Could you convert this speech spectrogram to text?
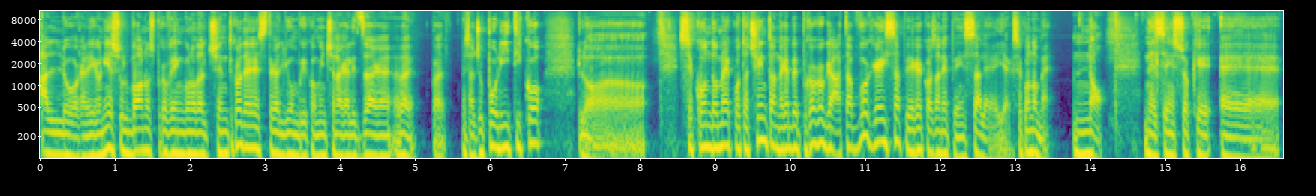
allora, le ironie sul bonus provengono dal centrodestra, gli umbri cominciano a realizzare... Beh, messaggio politico, lo, secondo me quota 100 andrebbe prorogata, vorrei sapere cosa ne pensa lei. Secondo me no, nel senso che eh,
